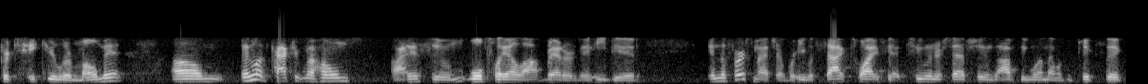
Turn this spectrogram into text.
particular moment. Um, and look, Patrick Mahomes, I assume, will play a lot better than he did in the first matchup where he was sacked twice. He had two interceptions. Obviously, one that was a pick six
